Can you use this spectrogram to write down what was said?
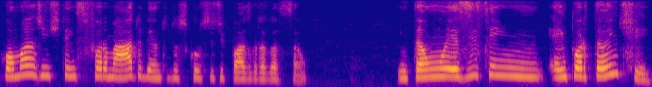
como a gente tem se formado dentro dos cursos de pós-graduação. Então, existem. É importante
